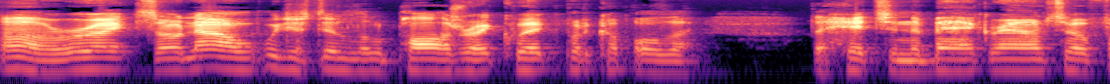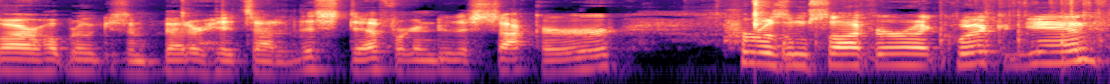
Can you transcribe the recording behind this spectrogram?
All right, so now we just did a little pause right quick, put a couple of the, the hits in the background so far, hoping we get some better hits out of this stuff. We're going to do the soccer, Prizm Soccer right quick again.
